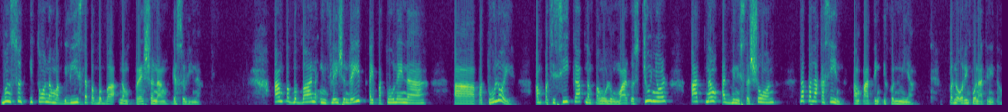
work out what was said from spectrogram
bunsod ito ng mabilis na pagbaba ng presyo ng gasolina. Ang pagbaba ng inflation rate ay patunay na ah, patuloy ang pagsisikap ng Pangulong Marcos Jr. at ng administrasyon na palakasin ang ating ekonomiya. Panoorin po natin ito.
